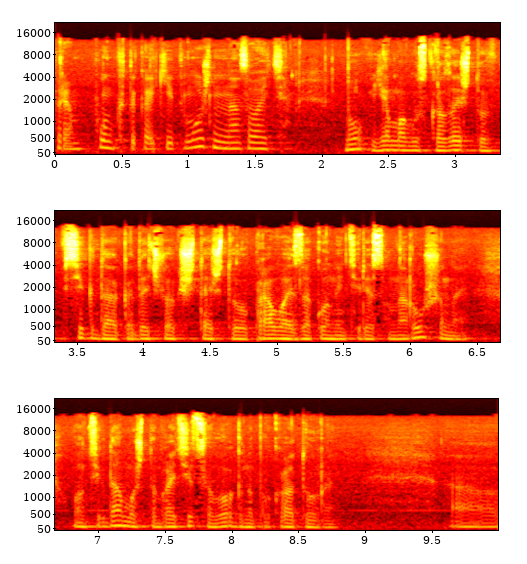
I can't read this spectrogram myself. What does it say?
прям пункты какие-то можно назвать? Ну, я могу сказать, что всегда, когда человек считает, что его права и законы интересы нарушены, он всегда может обратиться в органы прокуратуры. А,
